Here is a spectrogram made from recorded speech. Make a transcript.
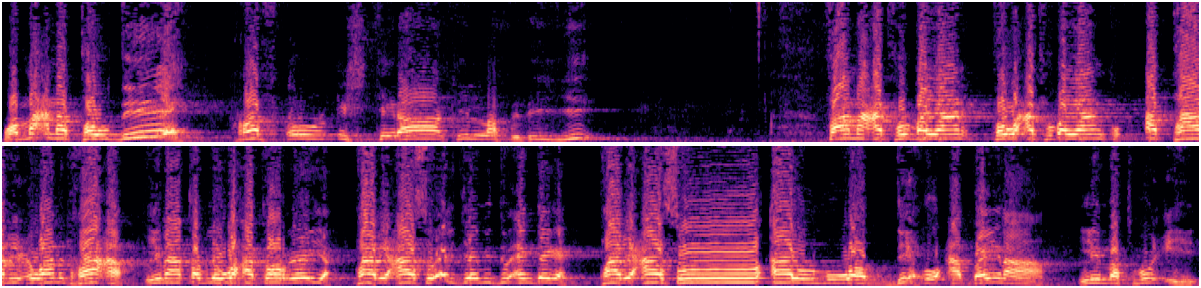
wa macna tawdiix rafcu lishtiraaki lafdiyi fama cadfubayaani fahuwa cadfubayaanku ataabicu waa mid raaca. Limaa qablahu waxaa ka horreeya taabicaasoo aljaamidu angega taabicaasoo almuwadixu caddaynaa limatbuucihi.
